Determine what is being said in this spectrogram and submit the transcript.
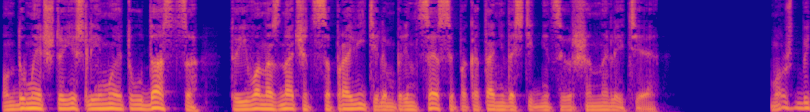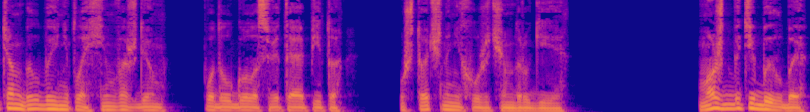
Он думает, что если ему это удастся, то его назначат соправителем принцессы, пока та не достигнет совершеннолетия. Может быть, он был бы и неплохим вождем, — подал голос Витеопито. Уж точно не хуже, чем другие. Может быть, и был бы,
